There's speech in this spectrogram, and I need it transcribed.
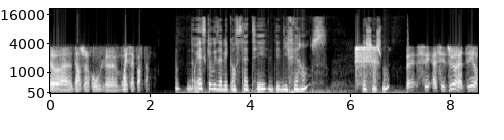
là, dans un rôle moins important. Est-ce que vous avez constaté des différences, Ben, c'est assez dur à dire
